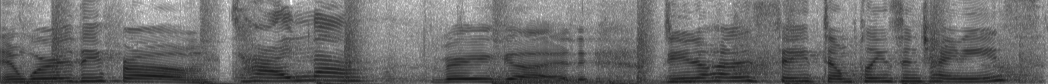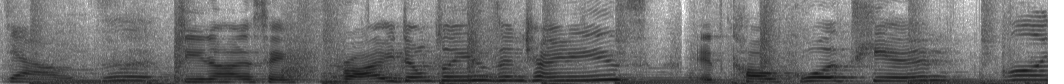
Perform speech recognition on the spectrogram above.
And where are they from? China. Very good. Do you know how to say dumplings in Chinese? Do you know how to say fried dumplings in Chinese? It's called guo tian. Guo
